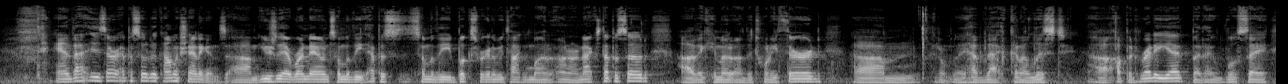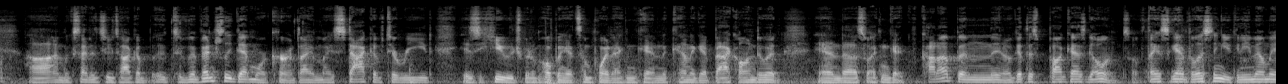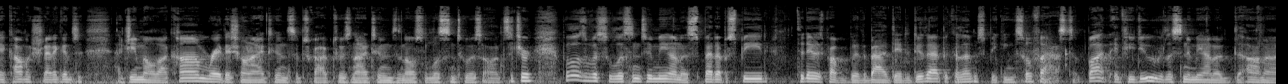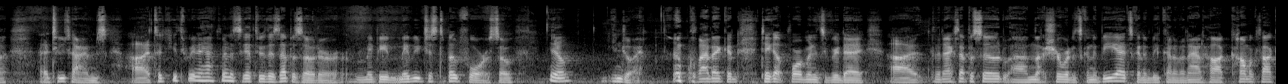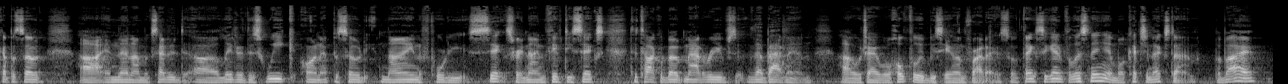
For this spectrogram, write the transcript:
and that is our episode of Comic Shenanigans. Um, usually, I run down some of the episodes, some of the books we're going to be talking about on our next episode. Uh, they came out on the 23rd. Um, I don't really have that kind of list uh, up and ready yet, but I will say uh, I'm excited to talk about, to eventually get more current. I my stack of to read is huge, but I'm hoping at some point I can, can kind of get back onto it, and uh, so I can get caught up and you know get this podcast going. So thanks again for listening. You can email me at comicshenanigans at gmail.com, rate the show on iTunes, subscribe to us on iTunes, and also listen to us on Stitcher. For those of us who listen to me on a sped up speed, today was probably the bad day to do that because I'm speaking so fast. But if you do listen to me on a on a, a uh, two times, uh, it took you three and a half minutes to get through this episode, or maybe maybe just about four. So you know, enjoy. I'm glad I could take up four minutes of your day. Uh, the next episode, I'm not sure what it's going to be yet. It's going to be kind of an ad hoc comic talk episode, uh, and then I'm excited uh, later this week on episode 946 or 956 to talk about Matt Reeves' The Batman, uh, which I will hopefully be seeing on Friday. So thanks again for listening, and we'll catch you next time. Bye bye.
